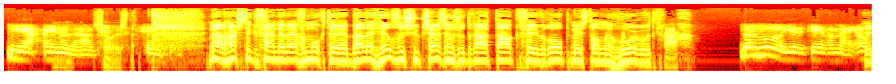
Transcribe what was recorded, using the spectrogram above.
Ja, inderdaad. Zo is dat. Nou, hartstikke fijn dat we even mochten bellen. Heel veel succes en zodra het taalcafé weer open is, dan eh, horen we het graag. Dan horen jullie het weer van mij. Oké,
